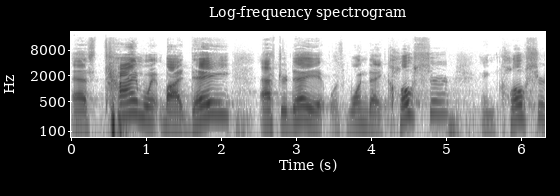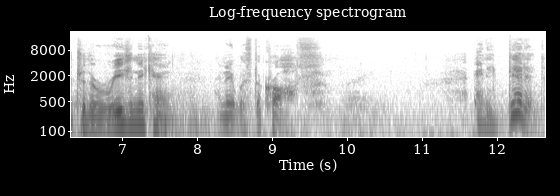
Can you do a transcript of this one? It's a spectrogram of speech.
as time went by day after day, it was one day closer and closer to the reason he came and it was the cross. And he did it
